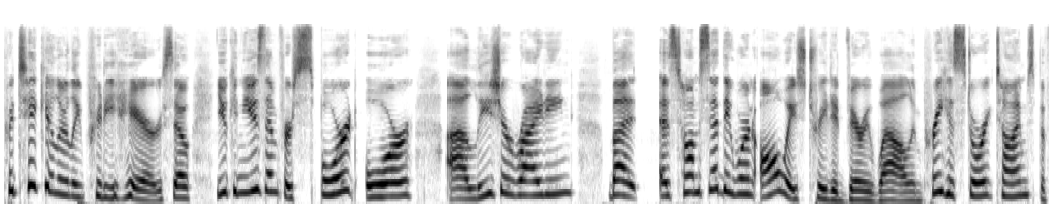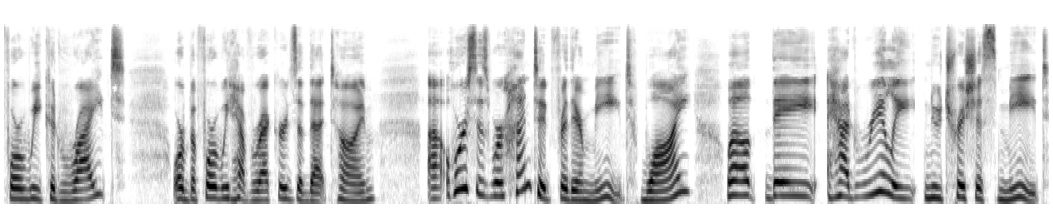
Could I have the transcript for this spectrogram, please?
particularly pretty hair. So you can use them for sport or uh, leisure riding. But as Tom said, they weren't always treated very well. In prehistoric times, before we could write or before we have records of that time, uh, horses were hunted for their meat. Why? Well, they had really nutritious meat.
